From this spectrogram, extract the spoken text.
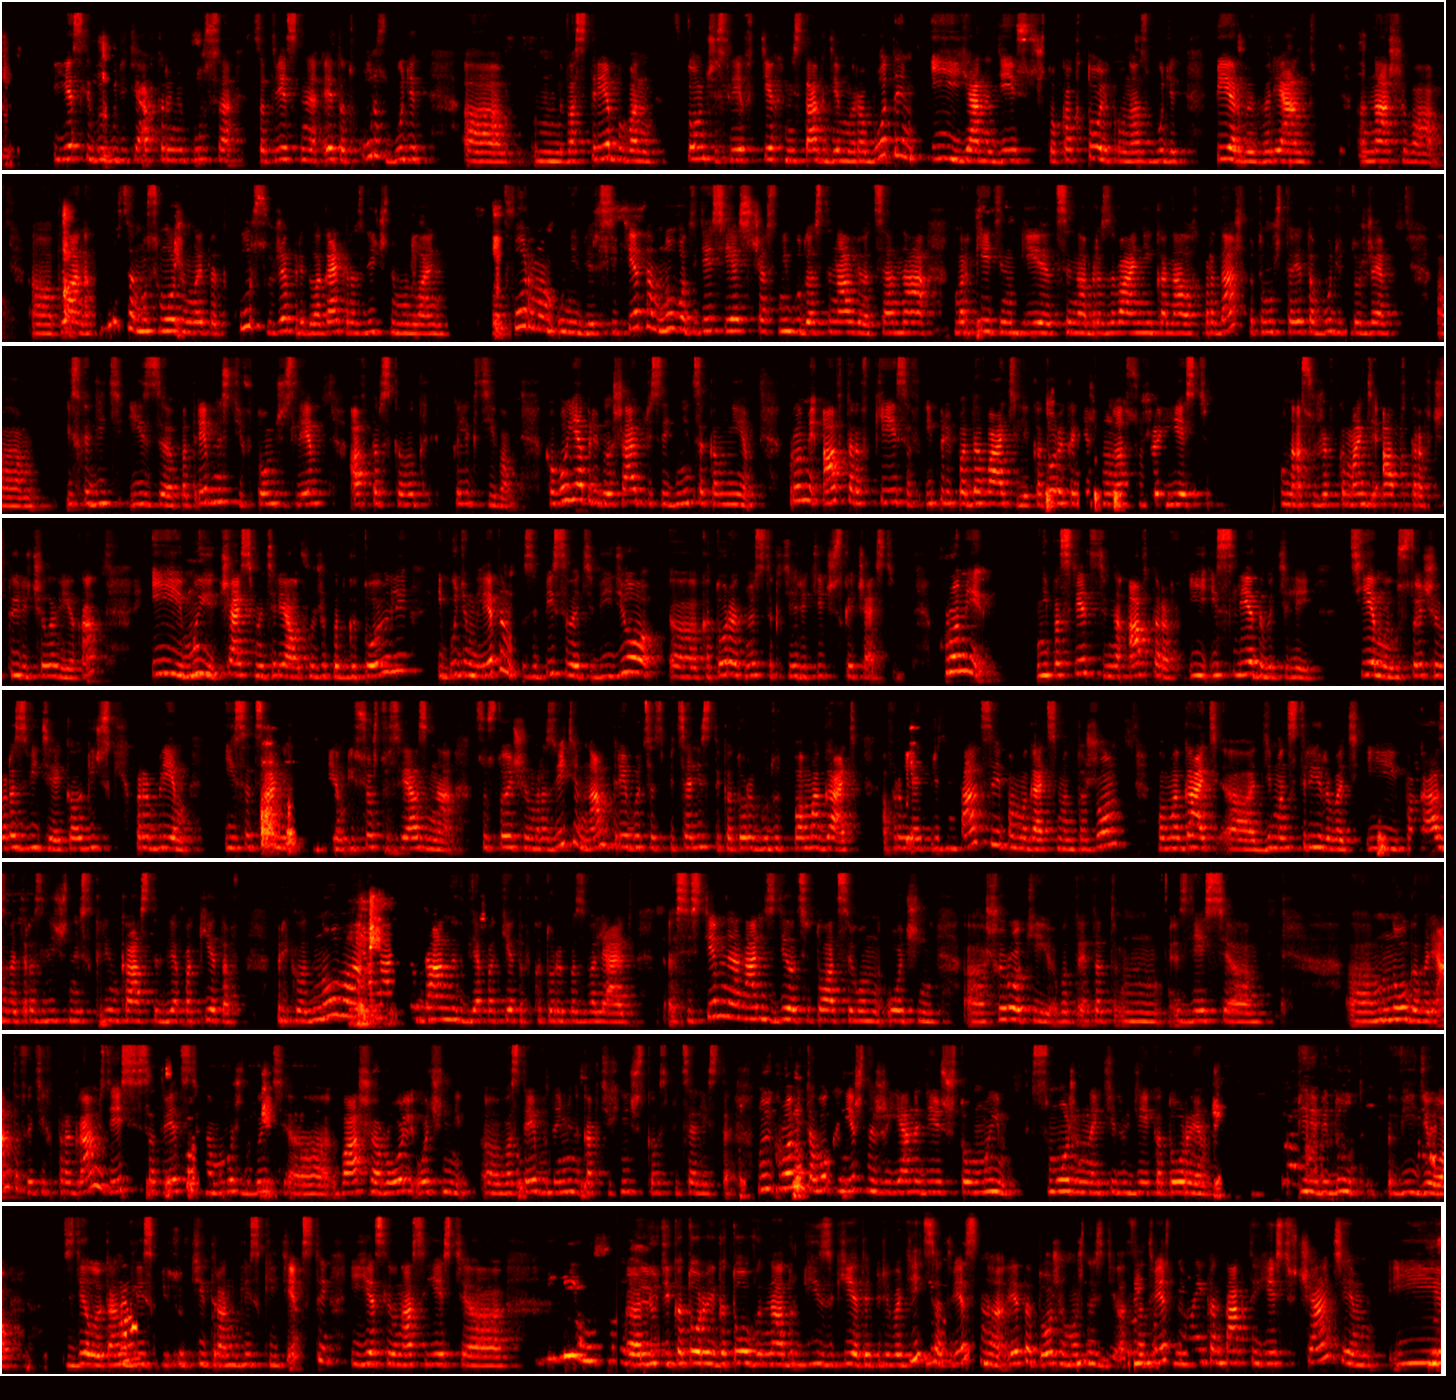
если вы будете авторами курса, соответственно, этот курс будет э, востребован в том числе в тех местах, где мы работаем. И я надеюсь, что как только у нас будет первый вариант нашего э, плана курса, мы сможем этот курс уже предлагать различным онлайн платформам, университетам. Ну вот здесь я сейчас не буду останавливаться на маркетинге, ценообразовании, каналах продаж, потому что это будет уже э, исходить из потребностей, в том числе авторского коллектива. Кого я приглашаю присоединиться ко мне? Кроме авторов кейсов и преподавателей, которые, конечно, у нас уже есть у нас уже в команде авторов 4 человека. И мы часть материалов уже подготовили и будем летом записывать видео, э, которые относятся к теоретической части. Кроме непосредственно авторов и исследователей темы устойчивого развития экологических проблем и социальных проблем, и все, что связано с устойчивым развитием, нам требуются специалисты, которые будут помогать оформлять презентации, помогать с монтажом, помогать э, демонстрировать и показывать различные скринкасты для пакетов прикладного анализа данных, для пакетов, которые позволяют э, системный анализ сделать ситуации. Он очень э, широкий, вот этот э, здесь... Э, много вариантов этих программ. Здесь, соответственно, может быть э, ваша роль очень э, востребована именно как технического специалиста. Ну и кроме того, конечно же, я надеюсь, что мы сможем найти людей, которые переведут видео сделают английские субтитры, английские тексты. И если у нас есть э, э, люди, которые готовы на другие языки это переводить, соответственно, это тоже можно сделать. Соответственно, мои контакты есть в чате, и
